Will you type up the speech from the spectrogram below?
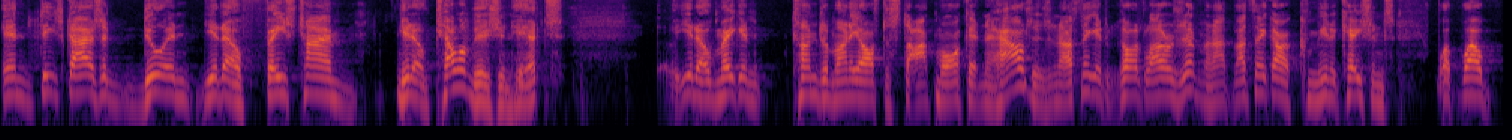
And these guys are doing, you know, FaceTime, you know, television hits, you know, making tons of money off the stock market and the houses. And I think it caused a lot of resentment. I, I think our communications, well, well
